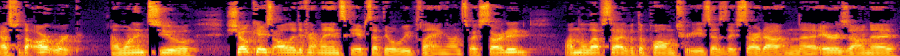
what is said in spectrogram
As for the artwork, I wanted to showcase all the different landscapes that they will be playing on. So I started on the left side with the palm trees as they start out in the Arizona,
